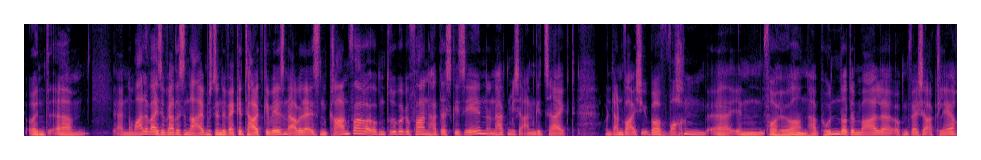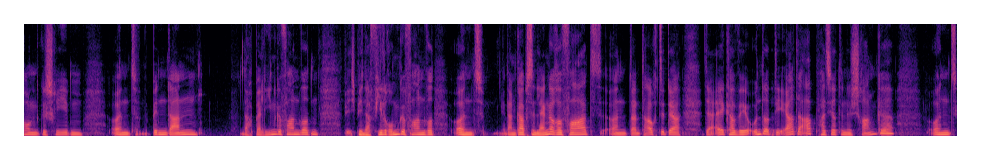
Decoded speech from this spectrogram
Und ähm, normalerweise wäre das in einer halben Stunde weggetaut gewesen, aber da ist ein Kranfahrer oben drüber gefahren, hat das gesehen und hat mich angezeigt. Und dann war ich über Wochen äh, in Verhören, habe hunderte Male irgendwelche Erklärungen geschrieben und bin dann nach Berlin gefahren worden. Ich bin da viel rumgefahren worden und dann gab es eine längere Fahrt und dann tauchte der, der LKW unter die Erde ab, passierte eine Schranke und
